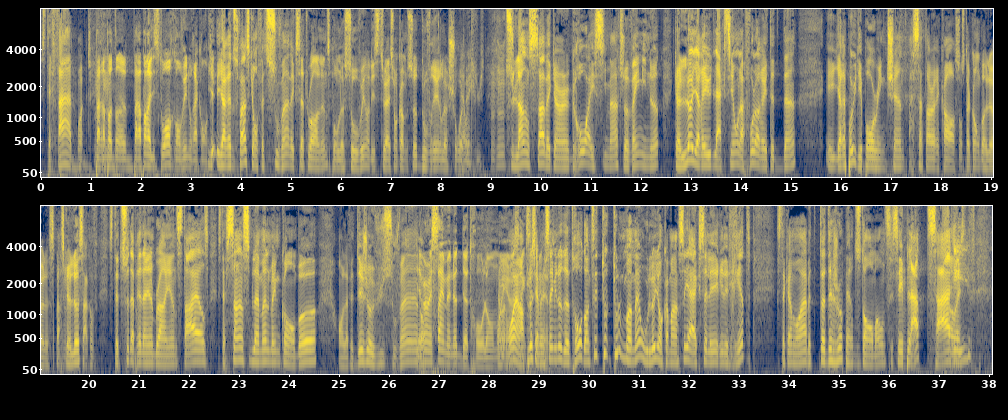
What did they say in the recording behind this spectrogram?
c'était fade Ouais. par, rapport, par rapport à l'histoire qu'on veut nous raconter. Il, il aurait dû faire ce qu'ils ont fait souvent avec Seth Rollins pour le sauver dans des situations comme ça, d'ouvrir le show Ben avec lui. Mhm. Tu lances ça avec un gros IC match de 20 minutes, que là, il y aurait eu de l'action, la foule aurait été dedans, et il n'y aurait pas eu des boring chants à 7h15 sur ce combat-là. là. C'est parce que Mm. là, c'était tout de suite après Daniel Bryan Styles, c'était sensiblement le même combat, on l'avait déjà vu souvent. Il y donc- avait un 5 minutes de trop, là, au moins. Ouais, un en plus, il y avait 5 minutes de trop. Donc, tu sais, tout, tout le moment où là, ils ont commencé à accélérer le rythme, c'était comme, ouais, ben, t'as déjà perdu ton monde. C'est c'est plate, ça Ah ouais.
